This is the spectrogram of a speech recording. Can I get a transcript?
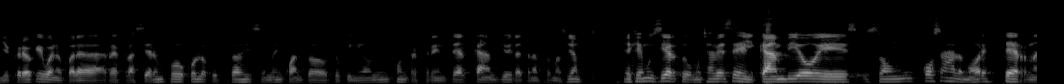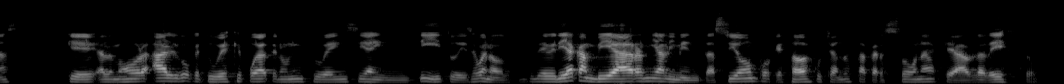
yo creo que, bueno, para refrasear un poco lo que tú estabas diciendo en cuanto a tu opinión con referente al cambio y la transformación, es que es muy cierto, muchas veces el cambio es, son cosas a lo mejor externas, que a lo mejor algo que tú ves que pueda tener una influencia en ti, tú dices, bueno, debería cambiar mi alimentación porque he estado escuchando a esta persona que habla de esto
